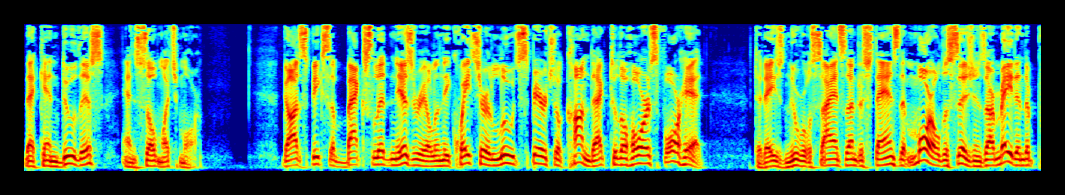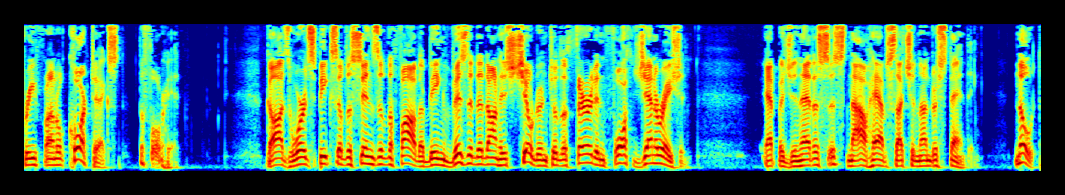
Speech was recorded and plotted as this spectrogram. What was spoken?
that can do this and so much more. God speaks of backslidden Israel and equates her lewd spiritual conduct to the whore's forehead. Today's neuroscience understands that moral decisions are made in the prefrontal cortex, the forehead. God's word speaks of the sins of the father being visited on his children to the third and fourth generation. Epigeneticists now have such an understanding. Note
